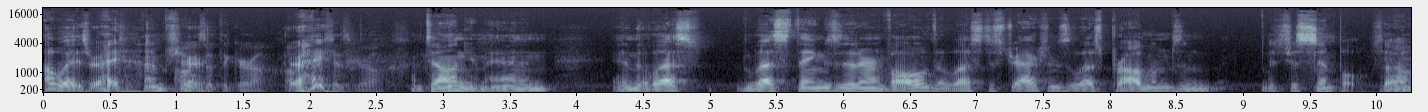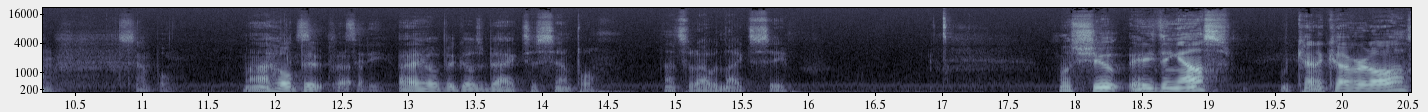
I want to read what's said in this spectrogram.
Always, right? I'm sure. Always with the girl. Always Right? with his girl. I'm telling you, man, and and the less less things that are involved, the less distractions, the less problems, and it's just simple. So Mhm. Simple. I hope it. I hope it goes back to simple. That's what I would like to see. Well, shoot. Anything else? We kind of covered it all.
